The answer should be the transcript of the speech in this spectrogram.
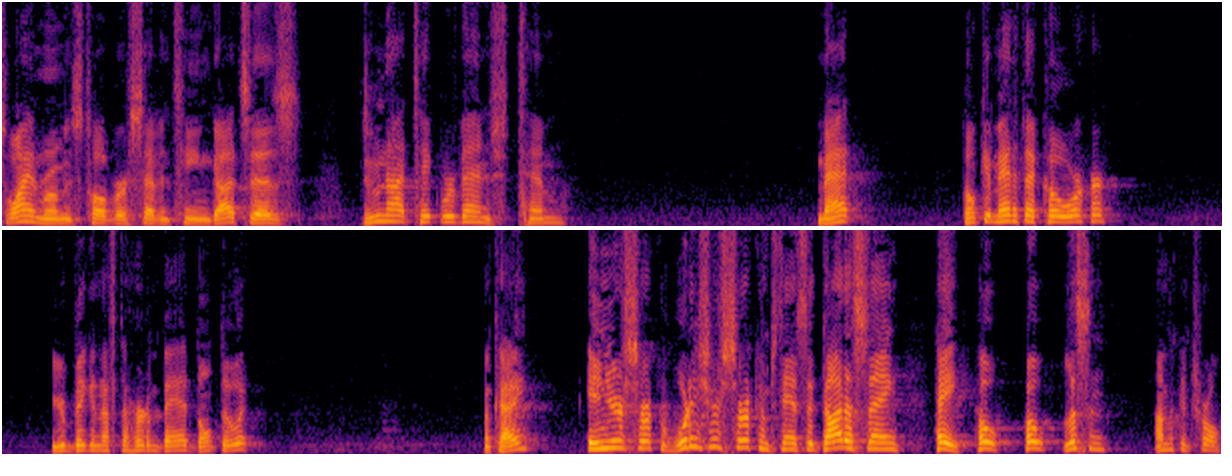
That's why in Romans 12, verse 17, God says, Do not take revenge, Tim. Matt, don't get mad at that coworker. You're big enough to hurt him bad. Don't do it. Okay? in your circle. What is your circumstance that God is saying, hey, ho, ho, listen, I'm in control.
